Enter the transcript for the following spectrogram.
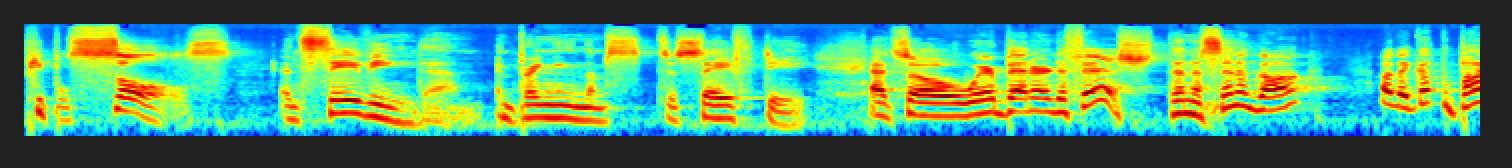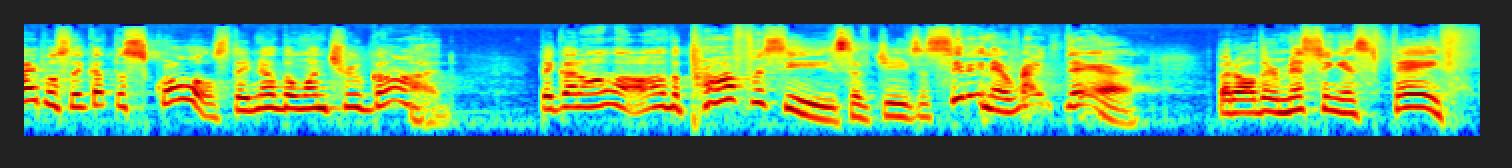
people's souls and saving them and bringing them to safety. And so, we're better to fish than a synagogue. Oh, they got the Bibles, they got the scrolls, they know the one true God. They got all, all the prophecies of Jesus sitting there right there but all they're missing is faith.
